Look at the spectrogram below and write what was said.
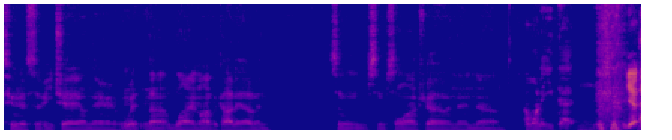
tuna ceviche on there with uh, lime, avocado, and some some cilantro, and then um, I want to eat that. yeah.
